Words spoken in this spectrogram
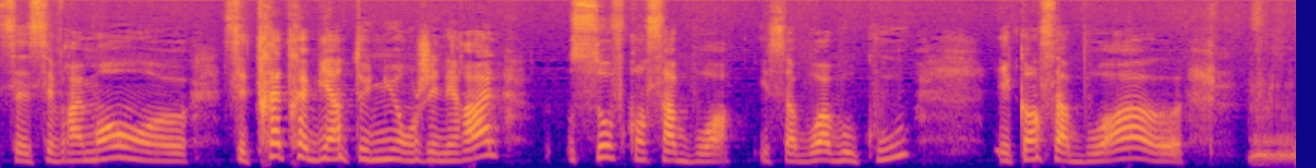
c'est vraiment, c'est très très bien tenu en général, sauf quand ça boit. Et ça boit beaucoup. Et quand ça boit, euh,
